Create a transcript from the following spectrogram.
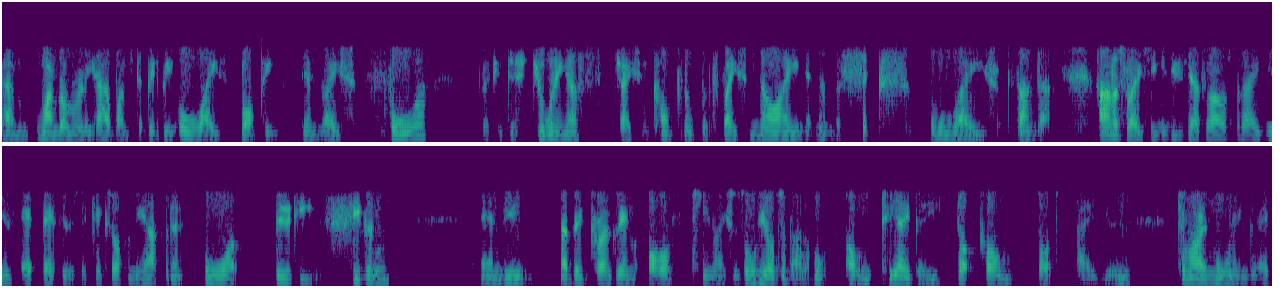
Um, one of the really hard ones to be to be always bopping in race four. But if you're just joining us, Jason confident with race nine at number six, always Thunder. Harness racing in New South Wales today is at Bathurst. It kicks off in the afternoon, 4.37. And then a big program of 10 races. All the odds available on tab.com.au. Tomorrow morning at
